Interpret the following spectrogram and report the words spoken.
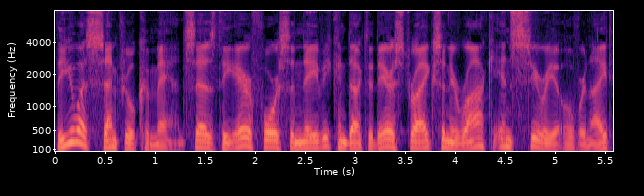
The U.S. Central Command says the Air Force and Navy conducted airstrikes in Iraq and Syria overnight.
